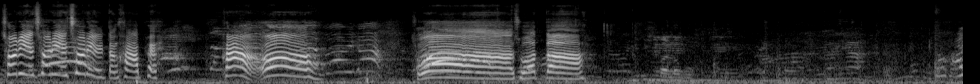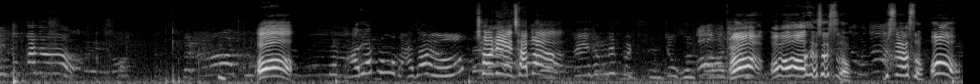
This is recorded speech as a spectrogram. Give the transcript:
처리해, 처리해, 처리. 일단 가 앞에. 가. 어. 좋아, 좋았다. 저 다리 똑같아. 어, 근데 다리 아픈 거 맞아요? 처리해, 잡아. 네, 상대편 진짜 공. 어, 어, 어, 됐어, 됐어. 미스 났어. 어,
